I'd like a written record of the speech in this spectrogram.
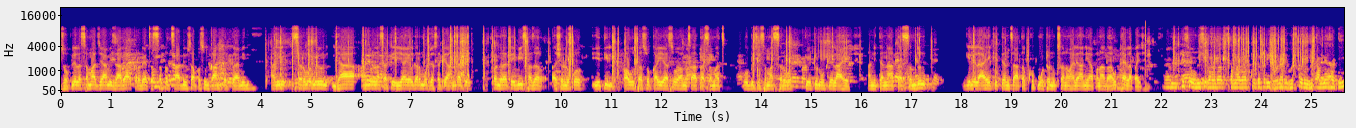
झोपलेला समाज जे आम्ही जागा करण्याचं सतत सात दिवसापासून काम करतोय आम्ही. आणि सर्व मिळून ह्या आंदोलनासाठी या एल्गार मोर्चासाठी अंदाजे पंधरा ते वीस हजार असे लोक येतील. पाऊस असो काही असो आमचा आता समाज ओबीसी समाज सर्व पेटून उठलेला आहे. आणि त्यांना आता समजून गेलेलं आहे की त्यांचं आता खूप मोठं नुकसान व्हायला आणि आपण आता उठायला पाहिजे. नक्कीच ओबीसी बांधव समाजात कुठेतरी होणारी घुसखोरी ही थांबण्यासाठी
